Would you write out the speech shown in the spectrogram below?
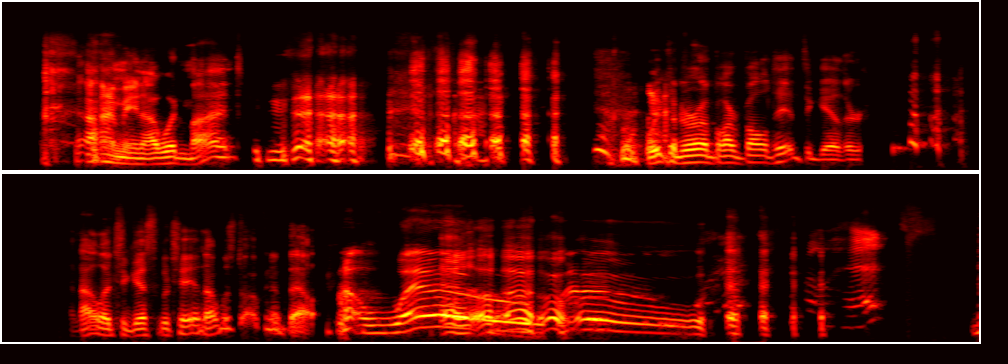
I mean, I wouldn't mind. we could rub our bald head together. And I'll let you guess which head I was talking about. Oh, whoa. Oh,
